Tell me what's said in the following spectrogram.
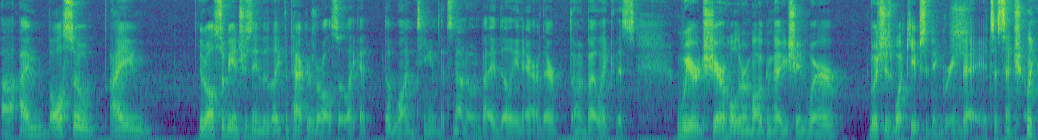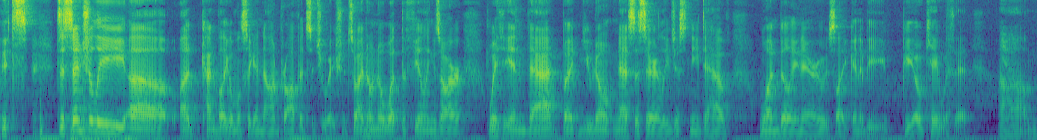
Uh, I'm also I it would also be interesting that like the Packers are also like a, the one team that's not owned by a billionaire. They're owned by like this weird shareholder amalgamation where which is what keeps it in Green Bay. It's essentially it's it's essentially uh, a kind of like almost like a nonprofit situation. So I don't know what the feelings are within that, but you don't necessarily just need to have one billionaire who's like going to be be okay with it. Yeah. Um,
